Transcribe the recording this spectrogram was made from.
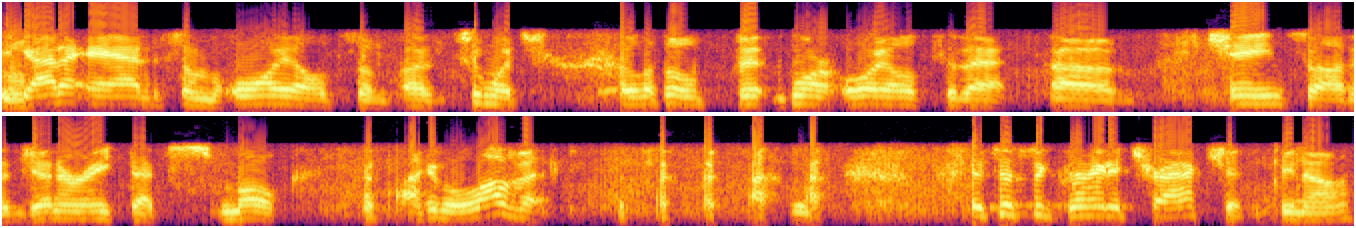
you gotta add some oil, some uh, too much, a little bit more oil to that uh, chainsaw to generate that smoke. I love it. it's just a great attraction. You know.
